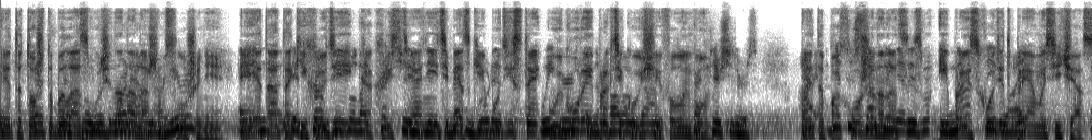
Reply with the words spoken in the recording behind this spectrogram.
Это то, что было озвучено на нашем слушании. И это о таких людей, как христиане и тибетские буддисты, уйгуры и практикующие фалунгун. Это похоже на нацизм и происходит прямо сейчас.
